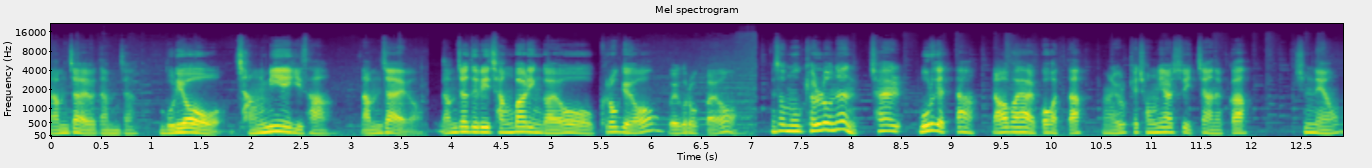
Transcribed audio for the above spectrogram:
남자예요, 남자. 무려 장미의 기사. 남자예요. 남자들이 장발인가요? 그러게요. 왜 그럴까요? 그래서 뭐 결론은 잘 모르겠다. 나와봐야 알 것 같다. 이렇게 정리할 수 있지 않을까 싶네요.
